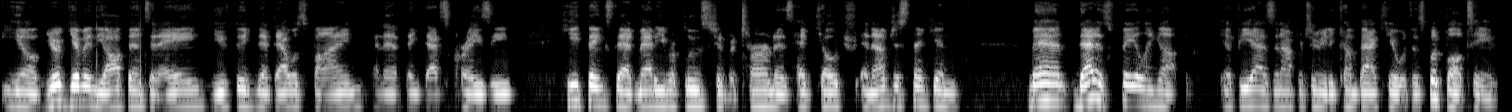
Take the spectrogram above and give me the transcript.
you know, you're giving the offense an A. You think that that was fine, and I think that's crazy. He thinks that Matt Eberflus should return as head coach, and I'm just thinking, man, that is failing up. If he has an opportunity to come back here with his football team,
